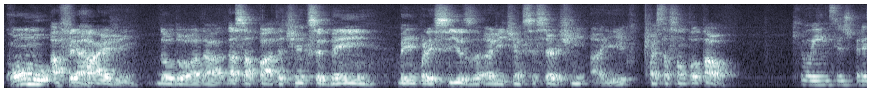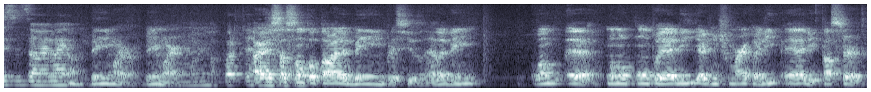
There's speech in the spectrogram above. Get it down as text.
Como a ferragem do, do- da, da sapata tinha que ser bem, bem precisa, ali tinha que ser certinho, aí com a estação total. Que o índice de precisão é maior. Bem maior, bem maior. Hum, importante. A estação total é bem precisa, ela é bem. Quando, é, quando o ponto é ali e a gente marca ali, é ali, tá certo.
